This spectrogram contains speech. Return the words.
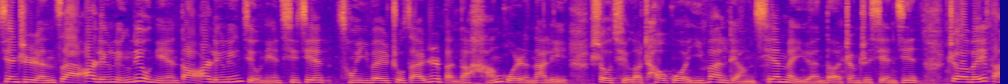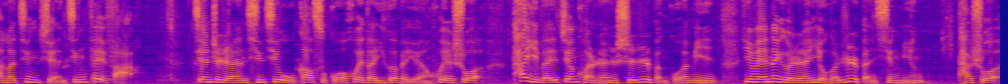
菅直人在2006年到2009年期间，从一位住在日本的韩国人那里收取了超过一万两千美元的政治现金，这违反了竞选经费法。菅直人星期五告诉国会的一个委员会说，他以为捐款人是日本国民，因为那个人有个日本姓名。他说，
